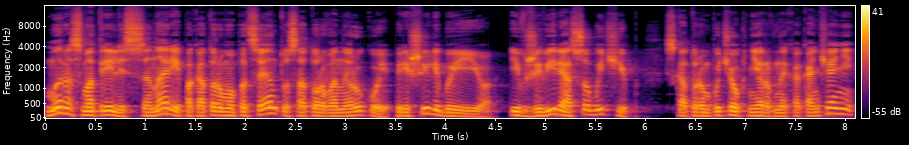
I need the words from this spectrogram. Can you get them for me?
Мы рассмотрели сценарий, по которому пациенту с оторванной рукой пришили бы ее и вживили особый чип, с которым пучок нервных окончаний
